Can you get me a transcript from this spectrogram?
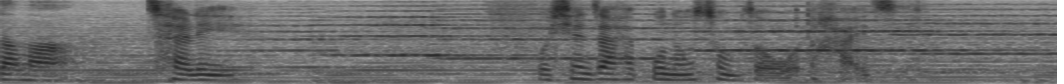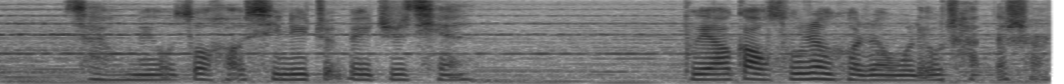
干嘛？蔡丽，我现在还不能送走我的孩子，在我没有做好心理准备之前，不要告诉任何人我流产的事儿。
